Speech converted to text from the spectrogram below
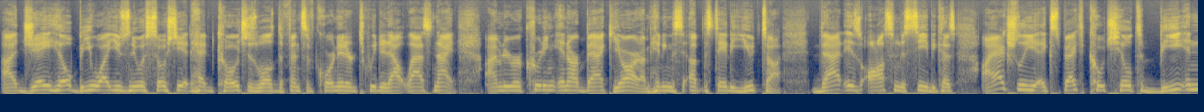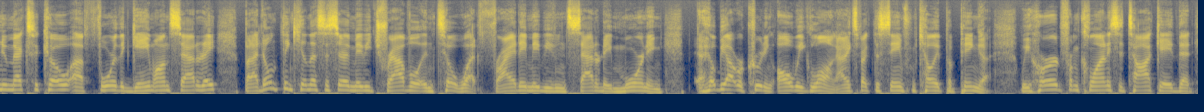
Uh, Jay Hill, BYU's new associate head coach, as well as defensive coordinator, tweeted out last night, I'm going to be recruiting in our backyard. I'm hitting this up the state of Utah. That is awesome to see because I actually expect Coach Hill to be in New Mexico uh, for the game on Saturday, but I don't think he'll necessarily maybe travel until what Friday, maybe even Saturday morning. He'll be out recruiting all week long. I expect the same from Kelly Poppinga. We heard from Kalani Sitake that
